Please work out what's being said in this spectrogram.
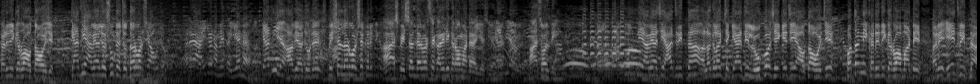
ખરીદી કરવા આવતા હોય છે. ક્યાંથી આવ્યા છો? શું કહે છો? દર વર્ષે આવો છો? અરે આવી જાઓ ને અમે કહીએ ને. ક્યાંથી આવ્યા છો ને સ્પેશિયલ દર વર્ષે ખરીદી કરવા હા સ્પેશિયલ દર વર્ષે ખરીદી કરવા માટે આવીએ છીએ ક્યાંથી આસોલથી આસોલથી આવ્યા છે. આ જ રીતના અલગ અલગ જગ્યાએથી લોકો છે કે જે આવતા હોય છે પતંગની ખરીદી કરવા માટે. અને એ જ રીતના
